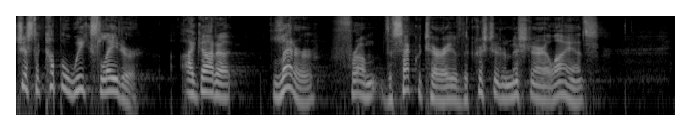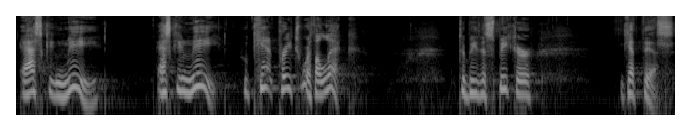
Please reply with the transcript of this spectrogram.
Just a couple weeks later, I got a letter from the secretary of the Christian and Missionary Alliance asking me asking me, who can't preach worth a lick, to be the speaker, get this,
